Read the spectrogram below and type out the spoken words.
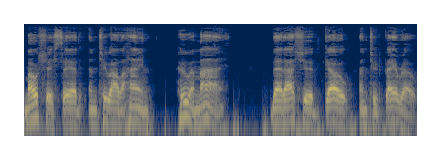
Moshe said unto Elohim, Who am I that I should go unto Pharaoh,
